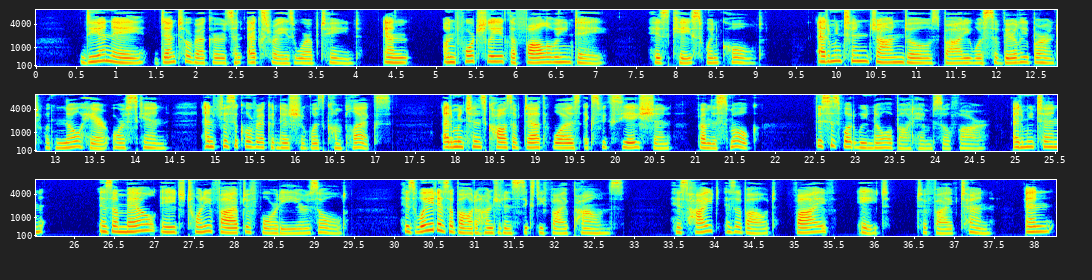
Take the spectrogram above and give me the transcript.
DNA, dental records, and x rays were obtained. And unfortunately, the following day, his case went cold. Edmonton John Doe's body was severely burnt with no hair or skin and physical recognition was complex. Edmonton's cause of death was asphyxiation from the smoke. This is what we know about him so far. Edmonton is a male aged 25 to 40 years old. His weight is about 165 pounds. His height is about 5'8 to 5'10 and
